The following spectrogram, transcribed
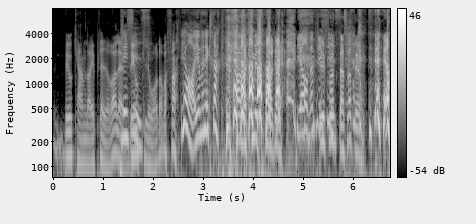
bokhandlare i plural är precis. boklådor, vad fan? Ja, ja men exakt. Hur fan har kommit på det? ja men precis. Det är fruktansvärt dumt. ja,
